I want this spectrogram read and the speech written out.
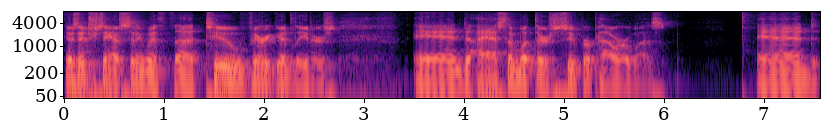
It was interesting. I was sitting with uh, two very good leaders, and I asked them what their superpower was. And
